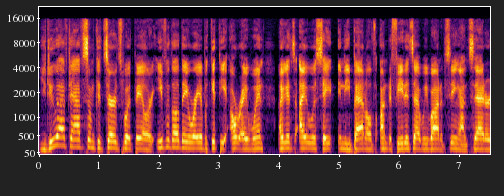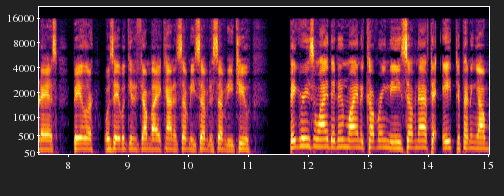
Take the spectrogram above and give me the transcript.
you do have to have some concerns with Baylor, even though they were able to get the outright win against Iowa State in the battle of undefeateds that we wound up seeing on Saturday as Baylor was able to get it done by a count of 77 to 72. Big reason why they didn't wind up covering the 7.5 to 8, depending on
